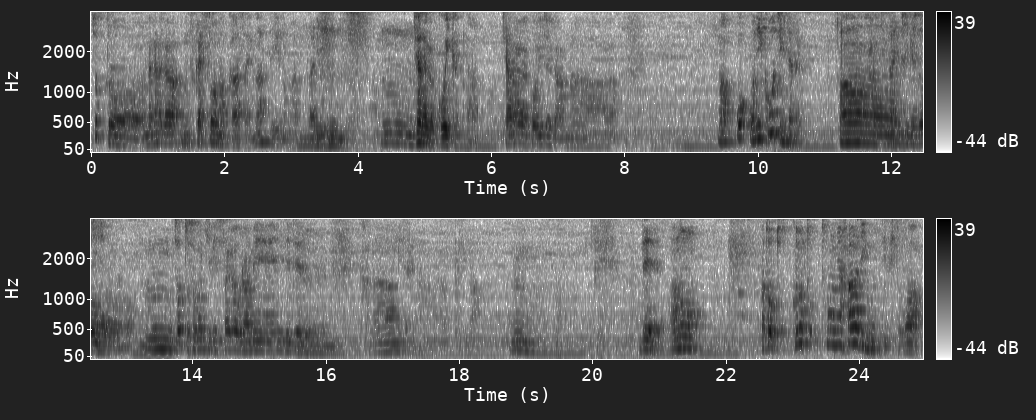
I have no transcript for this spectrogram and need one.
ちょっとなかなか難しそうなお母さんやなっていうのもあったり、うん。キャラが濃いかったキャラが濃いというかまあまあお鬼コーチみたいな感じなんやけどうんちょっとその厳しさが裏目に出てるかなみたいなあったりなうん。であのあととこのトトーニャ・ハーディングっていう人は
